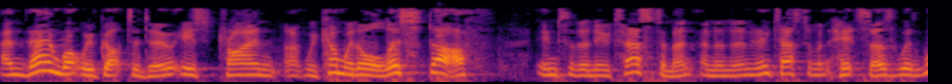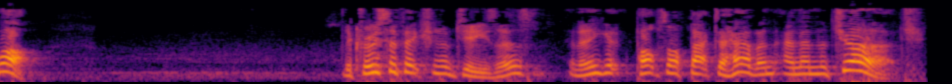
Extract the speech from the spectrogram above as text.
And then what we've got to do is try and, uh, we come with all this stuff into the New Testament, and then the New Testament hits us with what? The crucifixion of Jesus, and then he pops off back to heaven, and then the church.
